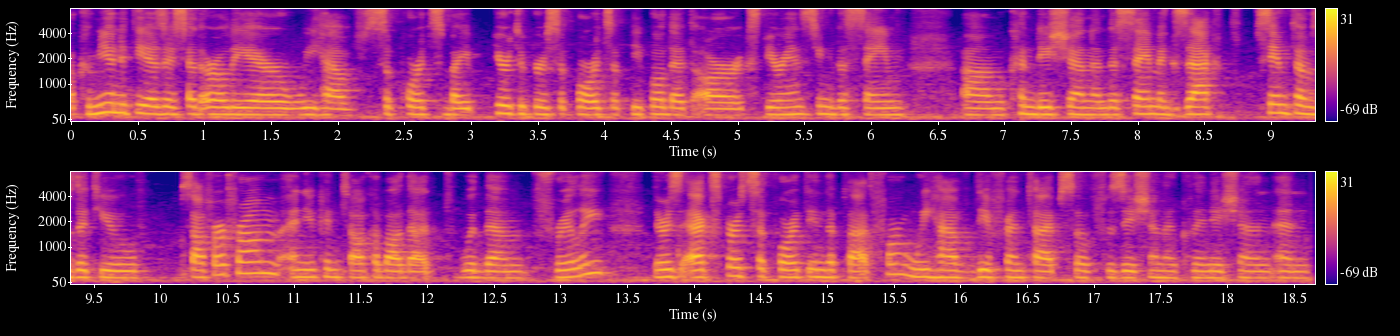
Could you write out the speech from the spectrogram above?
a community, as I said earlier, we have supports by peer-to-peer supports of people that are experiencing the same um, condition and the same exact symptoms that you suffer from, and you can talk about that with them freely. There's expert support in the platform. We have different types of physician and clinician and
